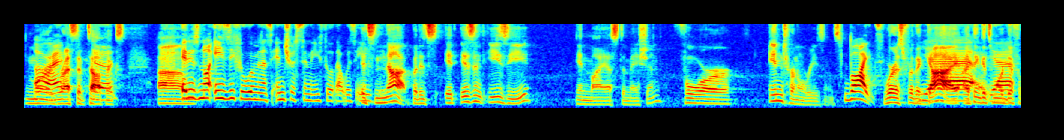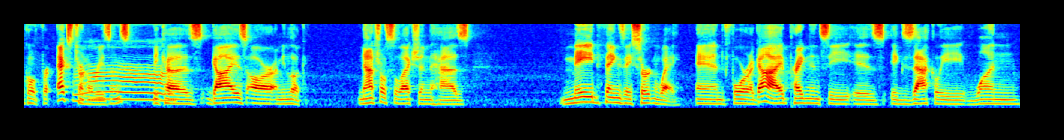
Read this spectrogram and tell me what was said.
more right. aggressive topics. it is not easy for women. That's interesting that you thought that was easy. It's not, but it's it isn't easy, in my estimation, for internal reasons. right. Whereas for the guy, I think it's more difficult for external reasons ah. because guys are, I mean, look, natural selection has made things a certain way. And for a guy, pregnancy is exactly one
